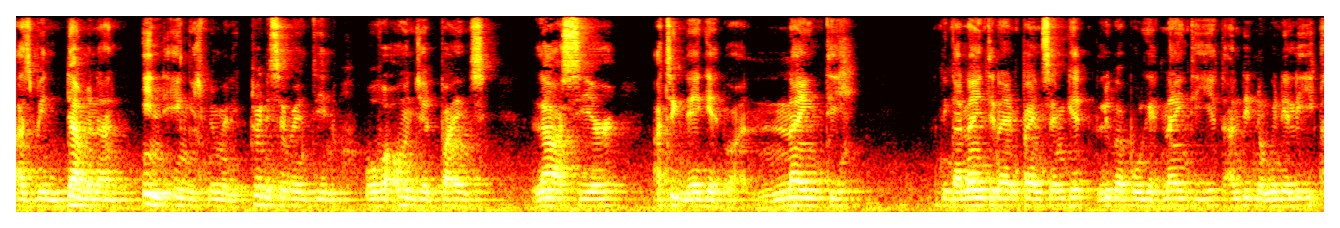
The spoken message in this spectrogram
has been dominant in the English Premier League. 2017, over 100 points. Last year, I think they get what 90. I think a 99 points them get. Liverpool get 98 and didn't win the league.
